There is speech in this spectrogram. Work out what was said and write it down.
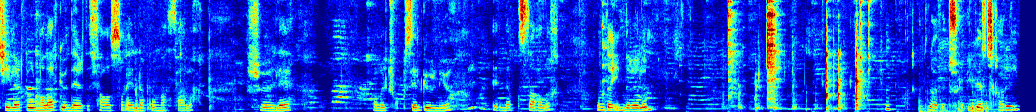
şeyler dolmalar gönderdi. Sağ olsun eline koluna sağlık. Şöyle. Vallahi çok güzel görünüyor. Eline sağlık. Bunu da indirelim. Hı. Abi ben şöyle biber çıkarayım.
